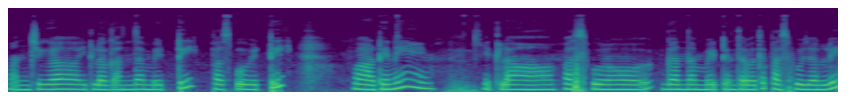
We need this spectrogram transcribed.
మంచిగా ఇట్లా గంధం పెట్టి పసుపు పెట్టి వాటిని ఇట్లా పసుపు గంధం పెట్టిన తర్వాత పసుపు చల్లి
